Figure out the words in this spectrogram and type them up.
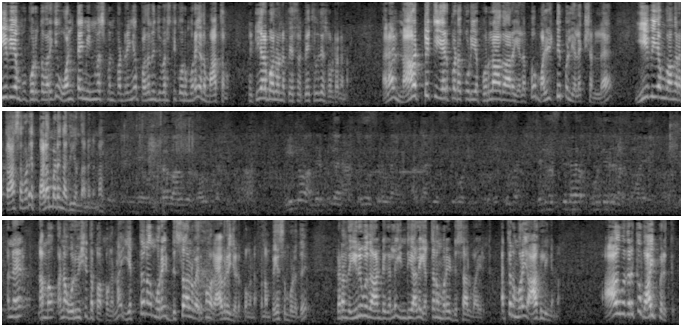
இவிஎம் பொறுத்த வரைக்கும் ஒன் டைம் இன்வெஸ்ட்மெண்ட் பண்றீங்க பதினஞ்சு வருஷத்துக்கு ஒரு முறை அதை மாத்தணும். டிஆர் பாலோட பேசுற பேச்சுலேயே சொல்றேன் நான். அதனால் நாட்டுக்கு ஏற்படக்கூடிய பொருளாதார இழப்பு மல்டிபிள் எலெக்ஷன்ல இவிஎம் வாங்குற காசை விட பல மடங்கு அதிகம் தானுங்கண்ணா நம்ம ஆனால் ஒரு விஷயத்தை பார்ப்பாங்கன்னா எத்தனை முறை டிசால்வ் ஆயிருக்கும் ஒரு ஆவரேஜ் எடுப்பாங்க நம்ம பேசும்பொழுது கடந்த இருபது ஆண்டுகளில் இந்தியாவில் எத்தனை முறை டிசால்வ் ஆயிருக்கு? அத்தனை முறை ஆகலிங்கண்ணா ஆகுவதற்கு வாய்ப்பு இருக்குது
